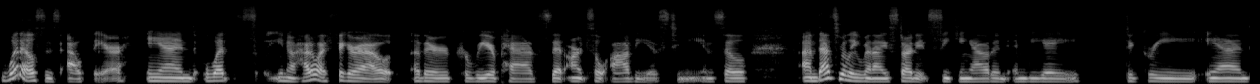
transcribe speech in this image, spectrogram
what else is out there? And what's, you know, how do I figure out other career paths that aren't so obvious to me? And so um, that's really when I started seeking out an MBA degree. And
